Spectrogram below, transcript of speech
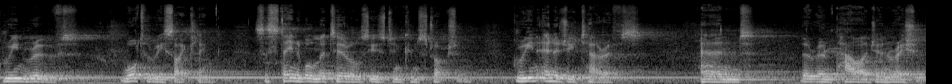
green roofs, water recycling, sustainable materials used in construction, green energy tariffs, and their own power generation.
